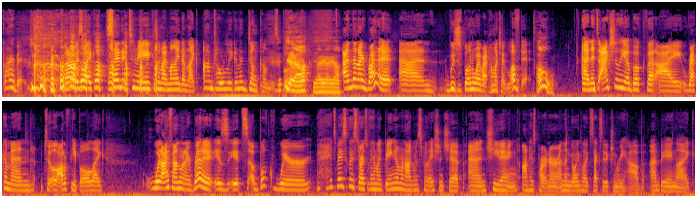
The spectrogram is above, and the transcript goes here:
garbage. but I was like, send it to me. Because in my mind, I'm like, I'm totally going to dunk on this book. Yeah, yeah, yeah, yeah. And then I read it and was just blown away by how much I loved it. Oh, And it's actually a book that I recommend to a lot of people. Like, what I found when I read it is it's a book where it basically starts with him like being in a monogamous relationship and cheating on his partner and then going to like sex addiction rehab and being like,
